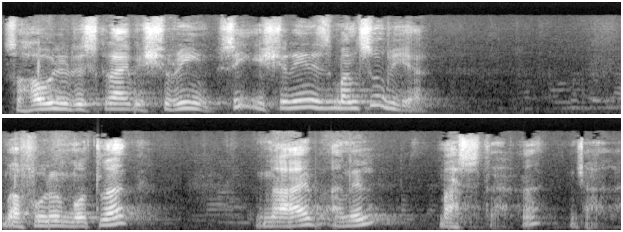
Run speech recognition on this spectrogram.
So how will you describe Ishreen? See, Ishreen is mansub here. Mafulun mutlaq, naib anil master. Huh? Inshallah.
